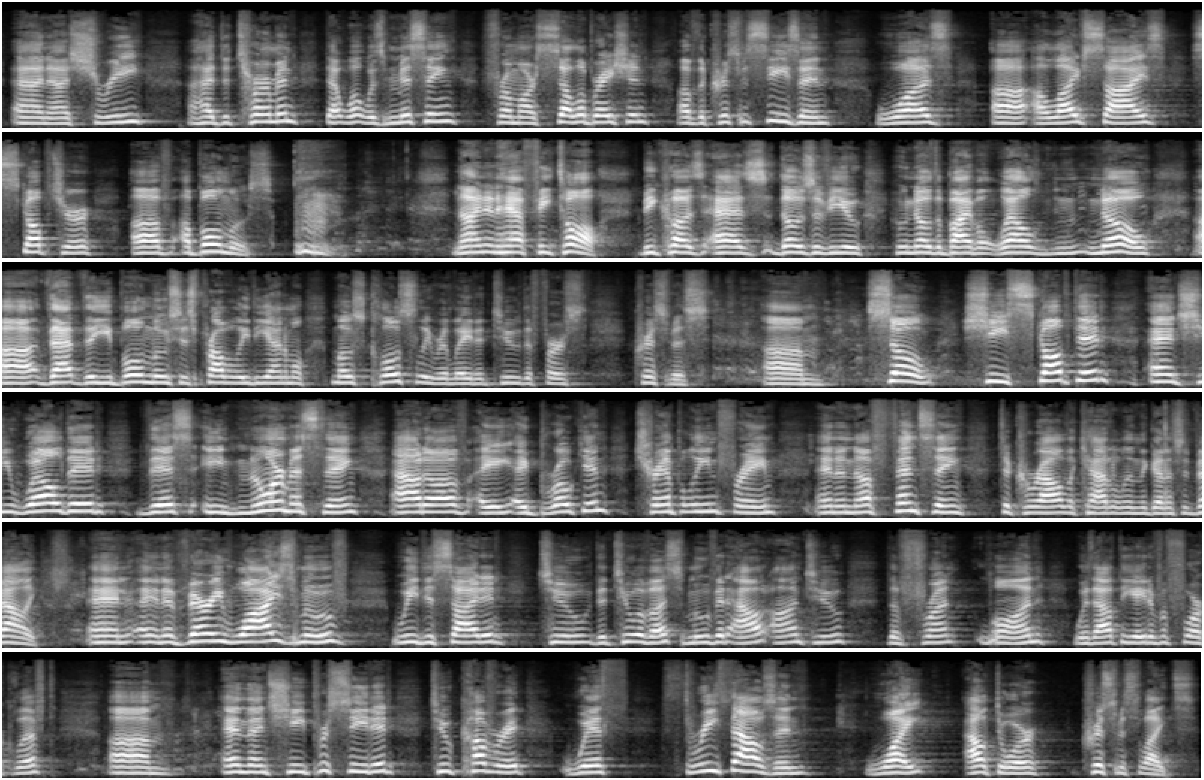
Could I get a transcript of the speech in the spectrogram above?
and uh, Cherie had determined that what was missing from our celebration of the Christmas season was uh, a life size sculpture of a bull moose, nine and a half feet tall. Because, as those of you who know the Bible well know, uh, that the bull moose is probably the animal most closely related to the first Christmas. Um, so she sculpted and she welded this enormous thing out of a, a broken trampoline frame and enough fencing to corral the cattle in the Gunnison Valley. And in a very wise move, we decided to the two of us move it out onto the front lawn without the aid of a forklift. Um, and then she proceeded to cover it with 3,000 white outdoor Christmas lights.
